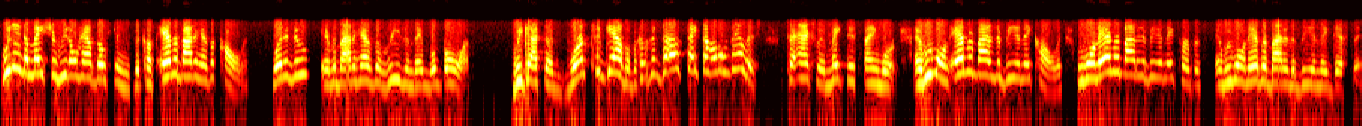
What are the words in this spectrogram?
We need to make sure we don't have those things because everybody has a calling. What to do? Everybody has a reason they were born. We got to work together because it does take the whole village to actually make this thing work. And we want everybody to be in their calling. We want everybody to be in their purpose, and we want everybody to be in their destiny.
